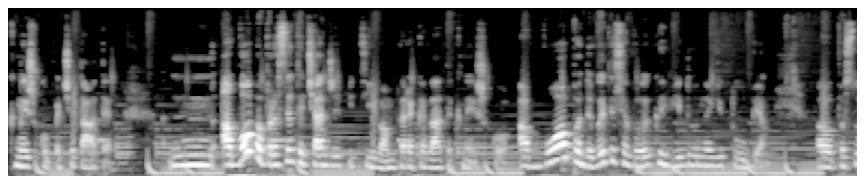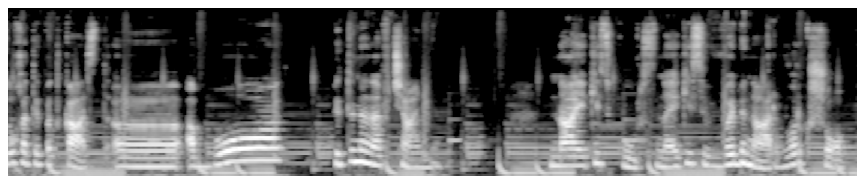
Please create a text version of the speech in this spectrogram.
книжку почитати. Або попросити чат GPT вам переказати книжку, або подивитися велике відео на Ютубі, е, послухати подкаст, е, або піти на навчання. На якийсь курс, на якийсь вебінар, воркшоп,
